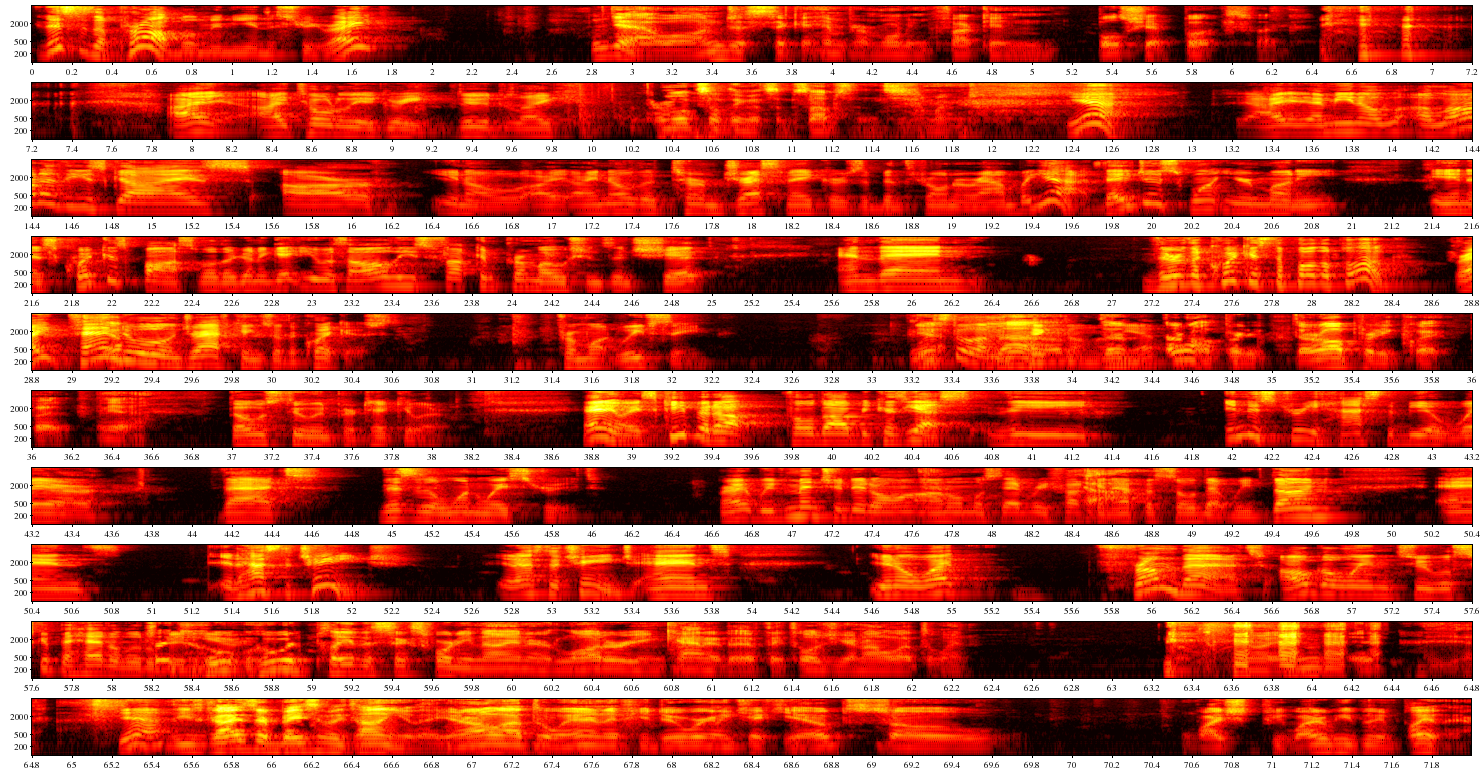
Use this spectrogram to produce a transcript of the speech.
this is a problem in the industry, right? Yeah, well, I'm just sick of him promoting fucking bullshit books. Fuck. I I totally agree, dude. Like, Promote something with some substance. Yeah, I I mean, a, a lot of these guys are, you know, I, I know the term dressmakers have been thrown around, but yeah, they just want your money in as quick as possible. They're going to get you with all these fucking promotions and shit, and then they're the quickest to pull the plug, right? FanDuel and DraftKings are the quickest, from what we've seen. We still haven't picked on them they're, yet. They're all pretty. They're all pretty quick, but yeah. those two in particular. Anyways, keep it up, Full Dog, because yes, the industry has to be aware that this is a one way street, right? We've mentioned it on, on almost every fucking Yeah. episode that we've done, and it has to change. It has to change. And you know what? From that, I'll go into, we'll skip ahead a little It's bit who, here. who would play the 649 or lottery in Canada if they told you you're not allowed to win? You know I mean? It- Yeah. Yeah. These guys are basically telling you that you're not allowed to win, and if you do, we're going to kick you out. So why should people? Why do people even play there?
